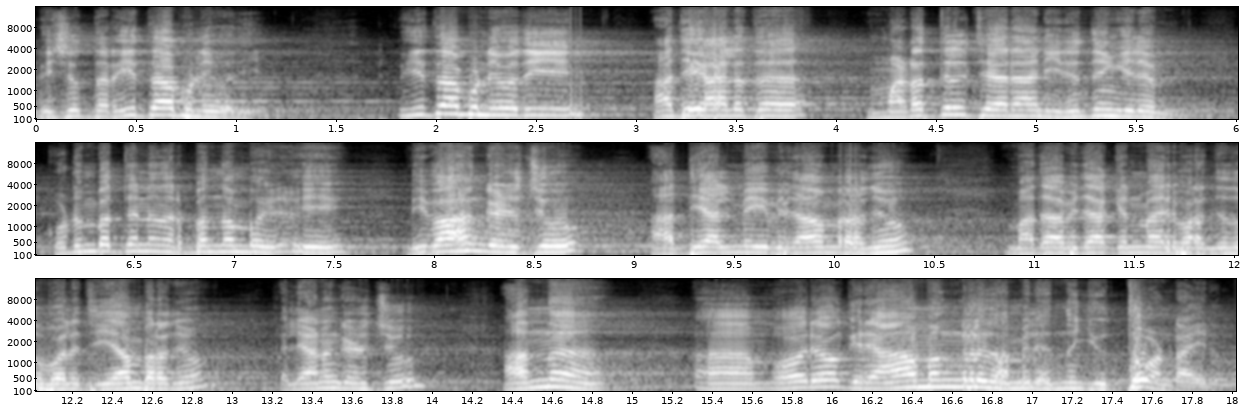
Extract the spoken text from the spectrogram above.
വിശുദ്ധ റീത്ത പുണ്യവതി. റീത്ത പുണ്യവതി ആദ്യകാലത്ത് മഠത്തിൽ ചേരാൻ ഇരുന്നെങ്കിലും കുടുംബത്തിന്റെ നിർബന്ധം വിവാഹം കഴിച്ചു. ആധ്യാത്മിക പിതാവും പറഞ്ഞു. മാതാപിതാക്കന്മാർ പറഞ്ഞതുപോലെ ചെയ്യാൻ പറഞ്ഞു. കല്യാണം കഴിച്ചു. അന്ന് ഓരോ ഗ്രാമങ്ങൾ തമ്മിൽ എന്നും യുദ്ധം ഉണ്ടായിരുന്നു.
